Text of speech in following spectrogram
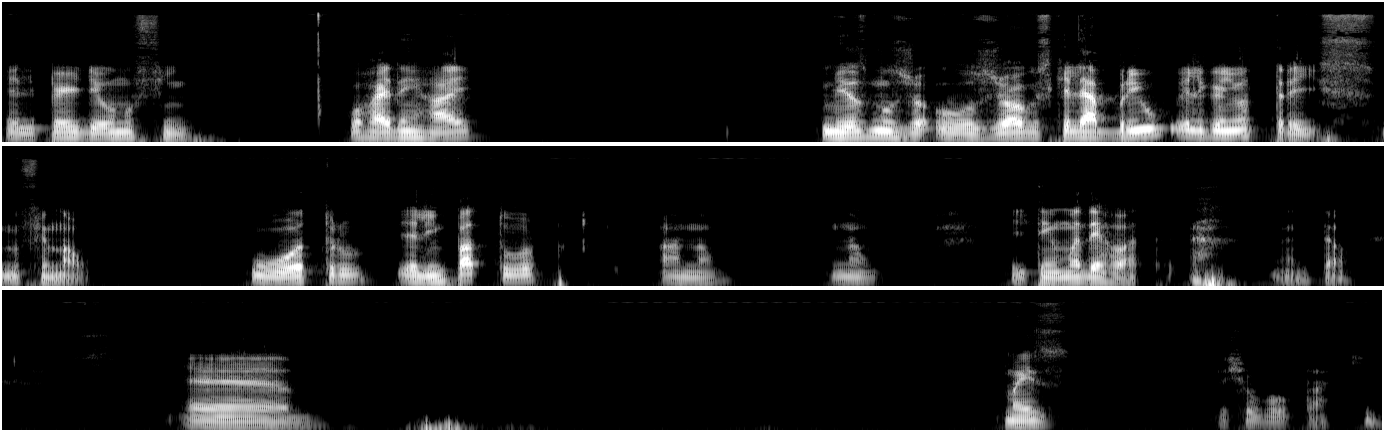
ele perdeu no fim. O Heidenheim, mesmo os, jo os jogos que ele abriu, ele ganhou três no final. O outro, ele empatou. Ah, não. Não. Ele tem uma derrota. então. É... Mas. Deixa eu voltar aqui.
